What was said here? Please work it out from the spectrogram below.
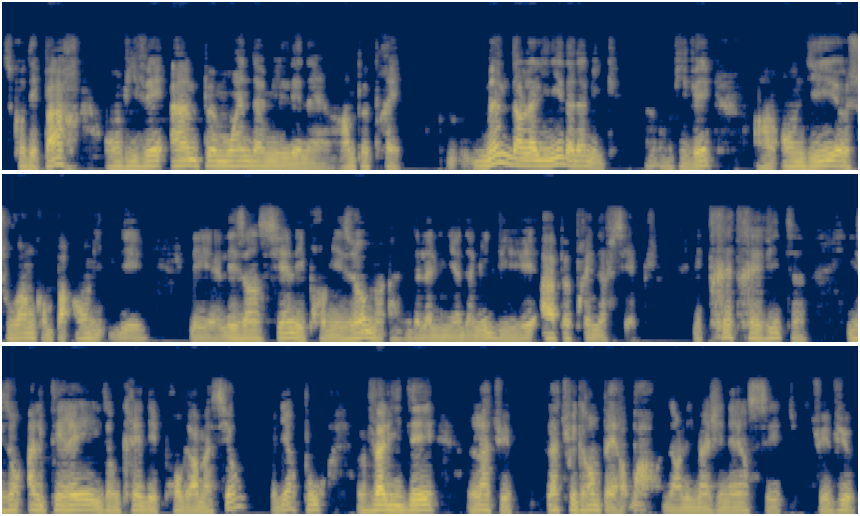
Parce qu'au départ, on vivait un peu moins d'un millénaire, à peu près. Même dans la lignée d'Adamique. Hein, on vivait, on dit euh, souvent qu'on les, les, les, anciens, les premiers hommes de la lignée adamique vivaient à peu près neuf siècles. Mais très très vite, ils ont altéré, ils ont créé des programmations, dire pour valider. Là tu es, là tu es grand-père. dans l'imaginaire, c'est tu es vieux,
